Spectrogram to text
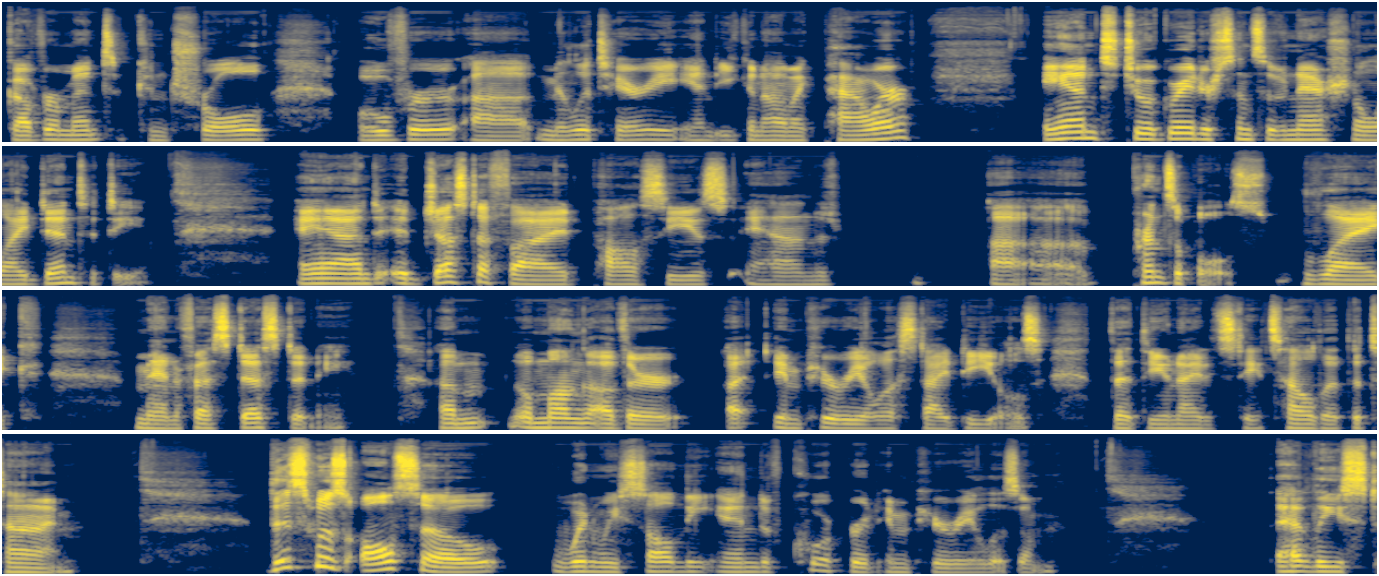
government control over uh, military and economic power, and to a greater sense of national identity. And it justified policies and uh, principles like manifest destiny, um, among other uh, imperialist ideals that the United States held at the time. This was also when we saw the end of corporate imperialism, at least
